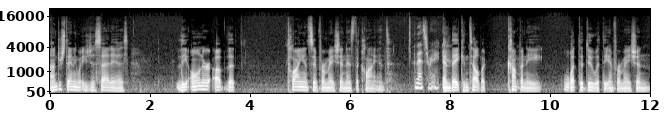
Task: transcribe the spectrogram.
understanding what you just said, is the owner of the client's information is the client, That's right. and they can tell the company what to do with the information,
